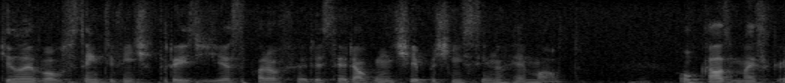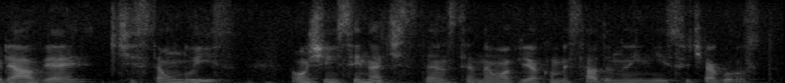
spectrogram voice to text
que levou 123 dias para oferecer algum tipo de ensino remoto. O caso mais grave é de São Luís, onde o ensino à distância não havia começado no início de agosto.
